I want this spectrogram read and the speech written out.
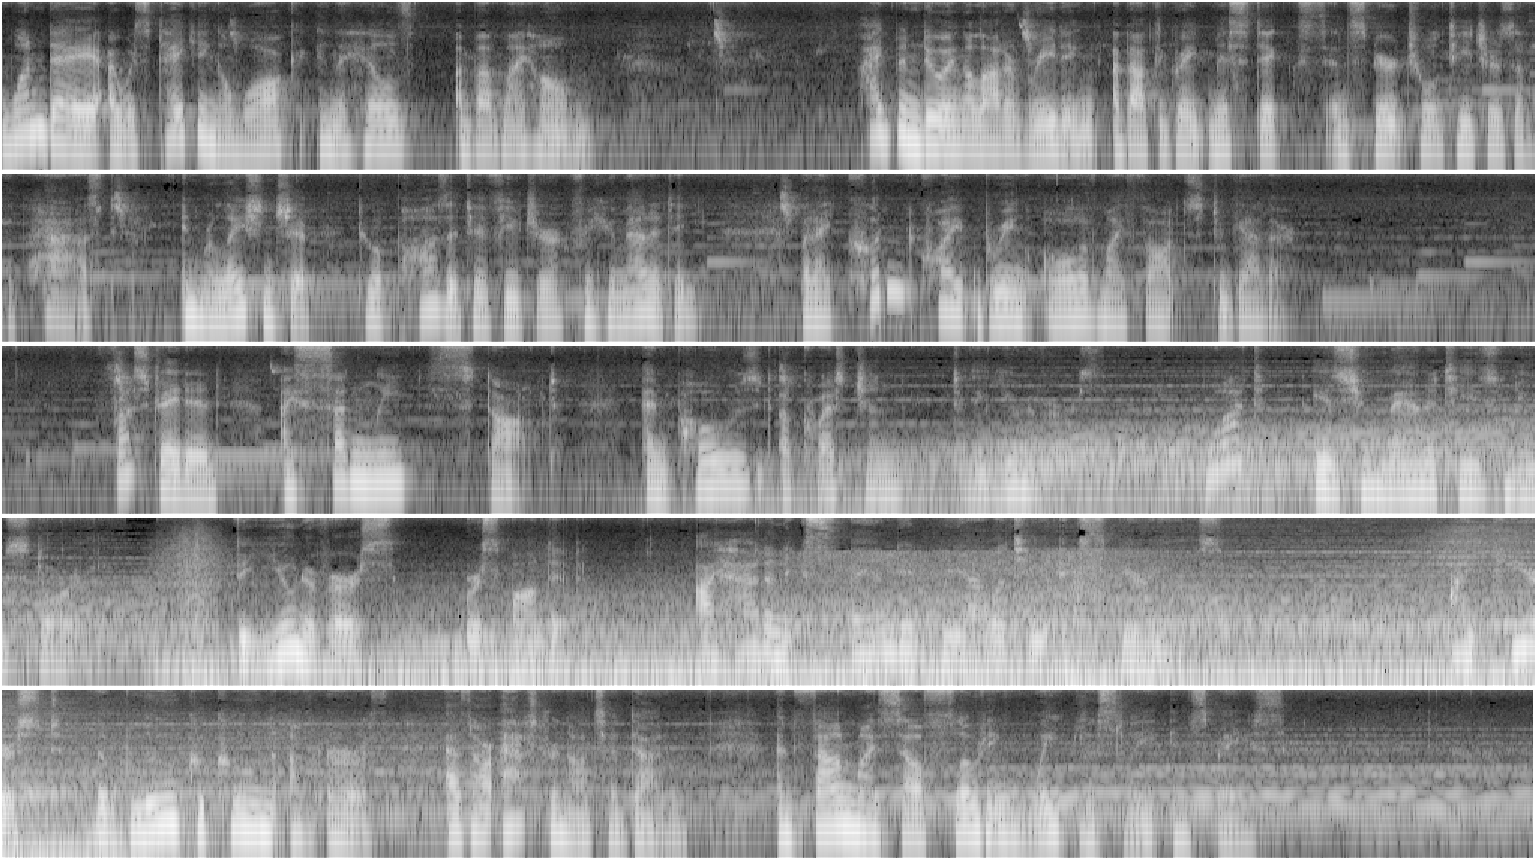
One day I was taking a walk in the hills above my home. I'd been doing a lot of reading about the great mystics and spiritual teachers of the past in relationship to a positive future for humanity, but I couldn't quite bring all of my thoughts together. Frustrated, I suddenly stopped and posed a question to the universe. What is humanity's new story? The universe responded. I had an expanded reality experience. I pierced the blue cocoon of Earth as our astronauts had done and found myself floating weightlessly in space.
